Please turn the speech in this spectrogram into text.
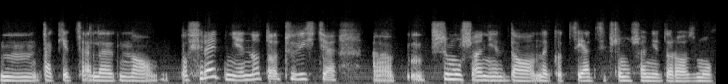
mm, takie cele no, pośrednie, no to oczywiście przymuszanie do negocjacji, przymuszanie do rozmów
